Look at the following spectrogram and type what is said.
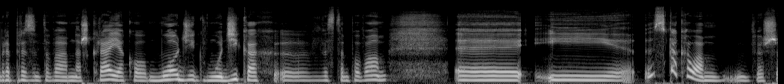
reprezentowałam nasz kraj jako młodzik, w młodzikach e, występowałam. E, I skakałam wiesz,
